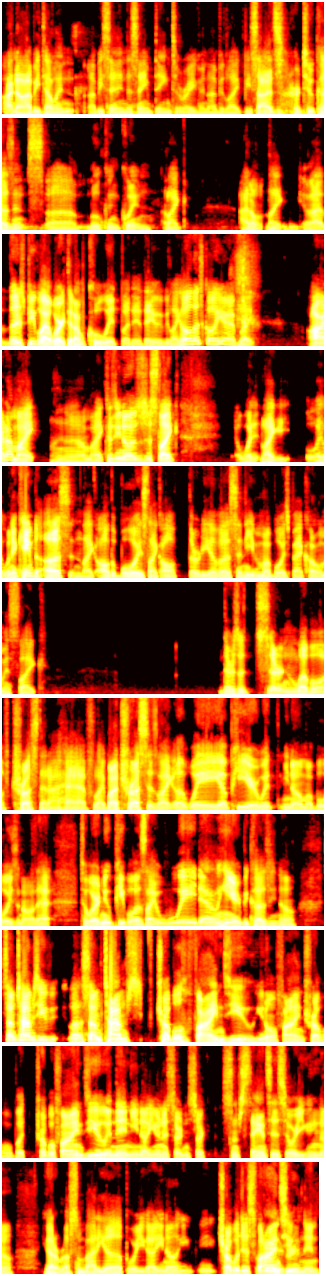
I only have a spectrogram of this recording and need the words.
I know. I'd be telling, I'd be saying the same thing to Raven. I'd be like, besides her two cousins, uh, Mook and Quentin, like, I don't like. uh, There's people at work that I'm cool with, but if they would be like, "Oh, let's go here," I'd be like, "All right, I might, Yeah, I might," because you know it's just like what, like when it came to us and like all the boys, like all thirty of us, and even my boys back home, it's like there's a certain level of trust that I have. Like my trust is like up way up here with you know my boys and all that, to where new people is like way down here because you know sometimes you uh, sometimes trouble finds you. You don't find trouble, but trouble finds you, and then you know you're in a certain cir- circumstances, or you can, you know you got to rough somebody up, or you got you know you, you- trouble just finds you, and then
